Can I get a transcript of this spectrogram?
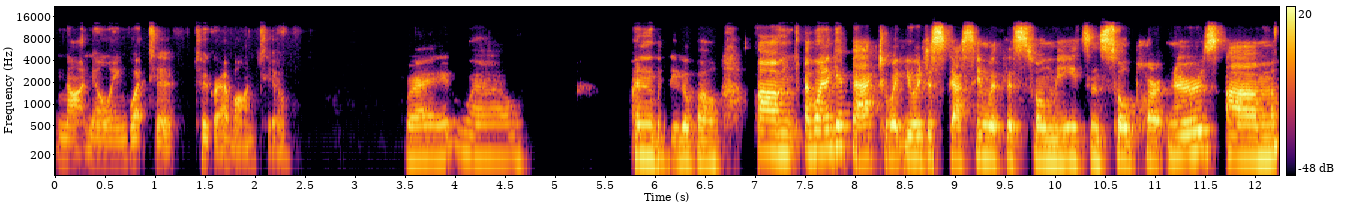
not knowing what to, to grab onto. Right. Wow. Unbelievable. Um, I want to get back to what you were discussing with the soulmates and soul partners. Um,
